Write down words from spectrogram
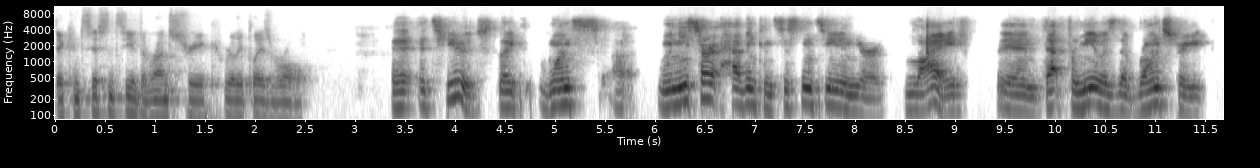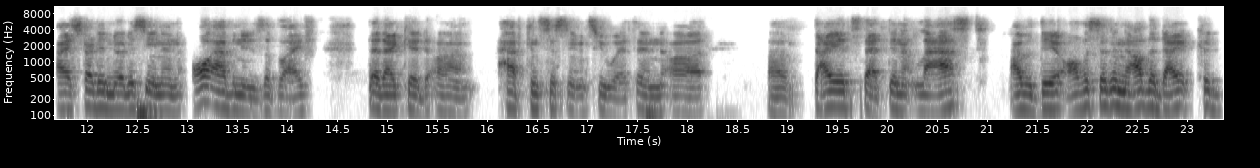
the consistency of the run streak really plays a role. It's huge. Like once uh, when you start having consistency in your life, and that for me was the run streak. I started noticing in all avenues of life that I could um, have consistency with, and uh, uh, diets that didn't last. I would do all of a sudden now the diet could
